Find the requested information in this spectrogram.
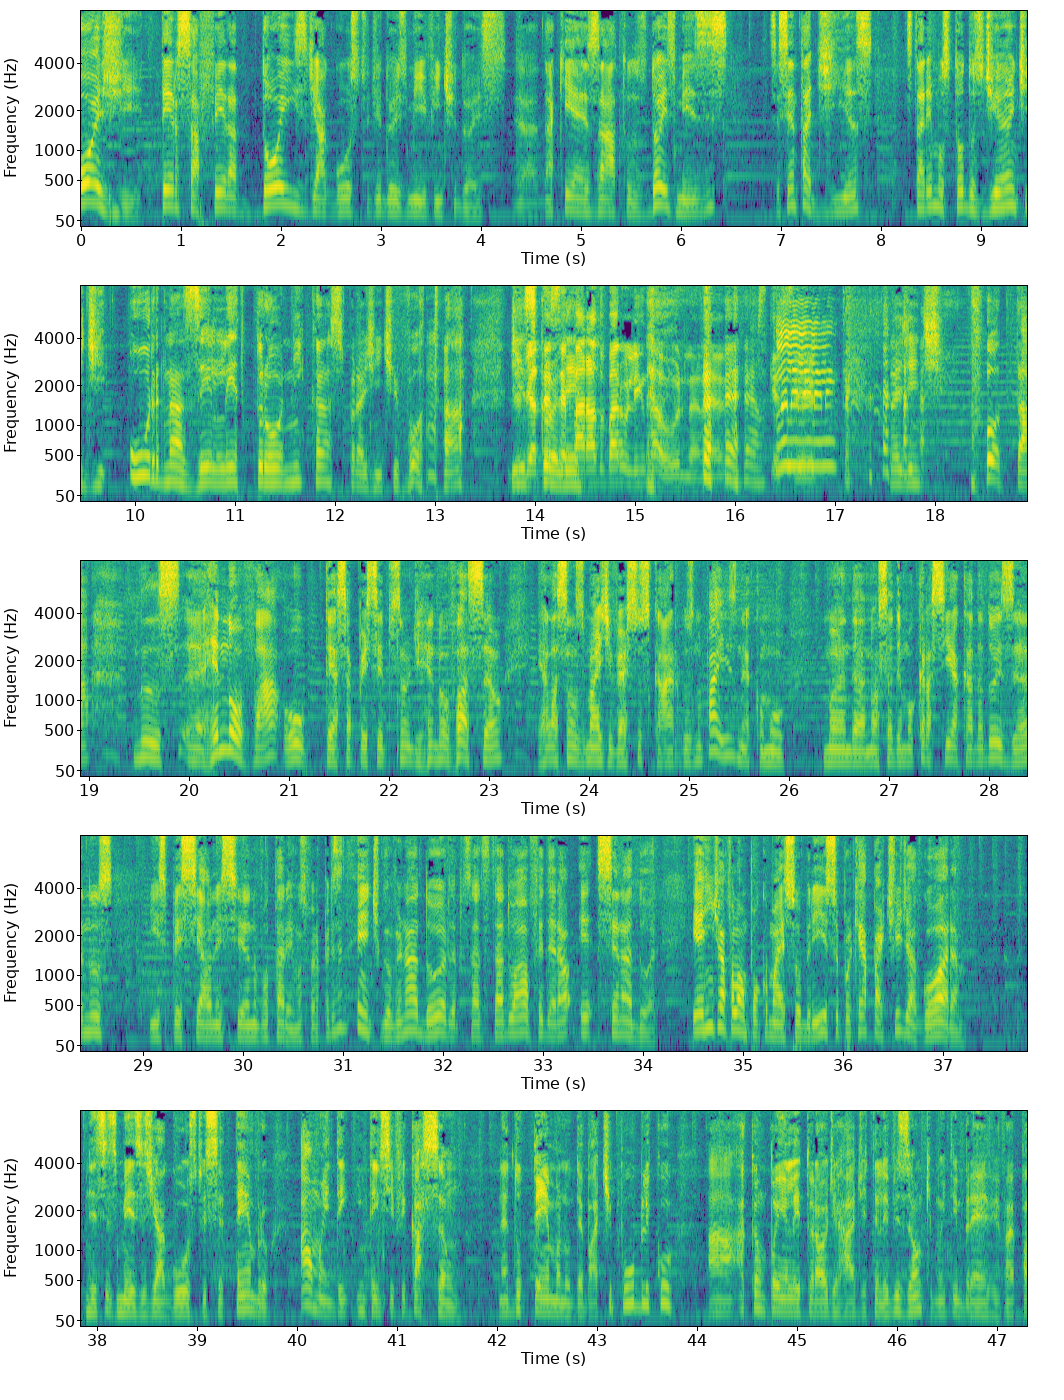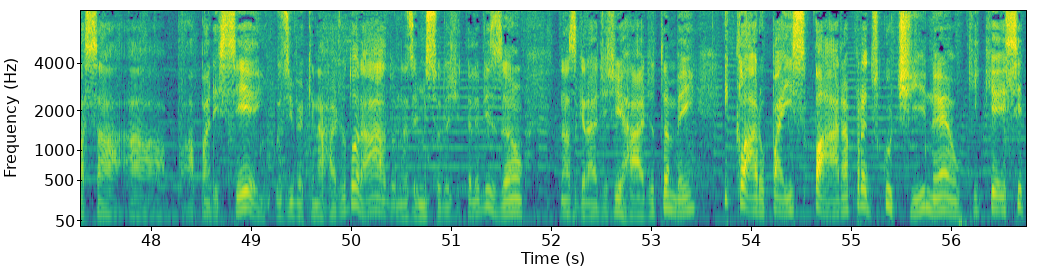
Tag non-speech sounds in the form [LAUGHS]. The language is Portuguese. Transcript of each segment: Hoje, terça-feira, 2 de agosto de 2022, é, daqui a exatos dois meses, 60 dias, estaremos todos diante de urnas eletrônicas para a gente votar. [LAUGHS] Devia escolher... ter separado o barulhinho da urna, né? [LAUGHS] para a gente votar, nos é, renovar ou ter essa percepção de renovação em relação aos mais diversos cargos no país, né? Como manda a nossa democracia a cada dois anos. Em especial, nesse ano, votaremos para presidente, governador, deputado estadual, federal e senador. E a gente vai falar um pouco mais sobre isso, porque a partir de agora, nesses meses de agosto e setembro, há uma intensificação né, do tema no debate público, a, a, campanha eleitoral de rádio e televisão, que muito em breve vai passar a, aparecer, inclusive aqui na Rádio Dourado, nas emissoras de televisão, nas grades de rádio também. E claro, o país para para discutir né, o que, que é esse,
